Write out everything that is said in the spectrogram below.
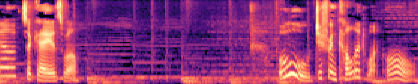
Yeah, that's okay as well. Ooh, different colored one. Oh.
